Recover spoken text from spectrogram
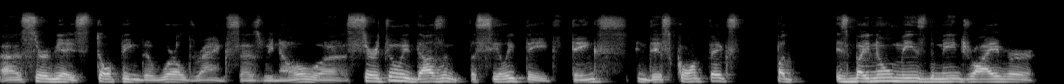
Uh, Serbia is topping the world ranks, as we know. Uh, certainly doesn't facilitate things in this context, but is by no means the main driver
